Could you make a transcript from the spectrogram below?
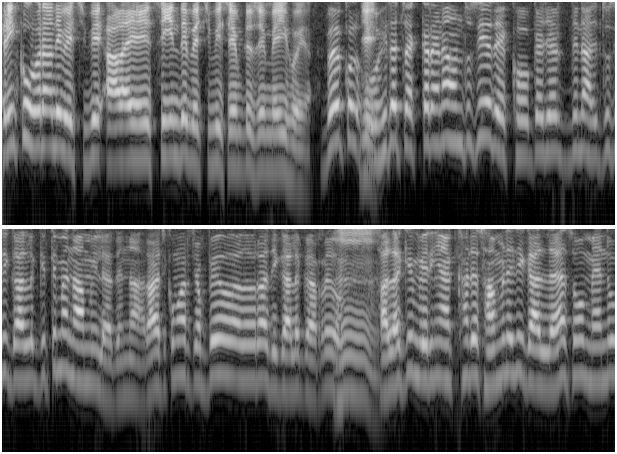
ਰਿੰਕੂ ਹੋਰਾਂ ਦੇ ਵਿੱਚ ਵੀ ਆਲੇ ਸੀਨ ਦੇ ਵਿੱਚ ਵੀ ਸੇਮ ਟੂ ਸੇਮ ਇਹੀ ਹੋਇਆ। ਬਿਲਕੁਲ ਉਹੀ ਤਾਂ ਚੱਕਰ ਹੈ ਨਾ ਹੁਣ ਤੁਸੀਂ ਇਹ ਦੇਖੋ ਕਿ ਜਿਹੜੇ ਦਿਨਾਂ ਤੁਸੀਂ ਗੱਲ ਕੀਤੀ ਮੈਂ ਨਾਮ ਹੀ ਲੈ ਦਿੰਦਾ। ਰਾਜਕੁਮਾਰ ਚੱਬੇ ਹੋਰਾਂ ਦੀ ਗੱਲ ਕਰ ਰਹੇ ਹੋ। ਹਾਲਾਂਕਿ ਮੇਰੀਆਂ ਅੱਖਾਂ ਦੇ ਸਾਹਮਣੇ ਦੀ ਗੱਲ ਹੈ ਸੋ ਮੈਨੂੰ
